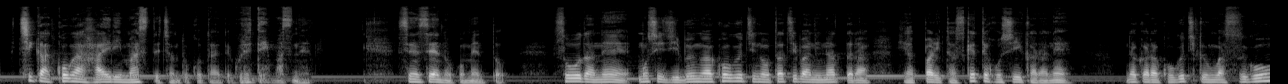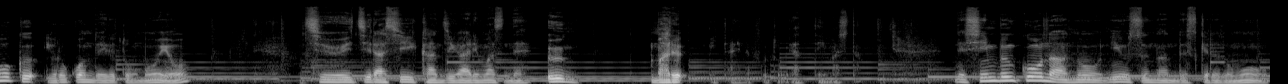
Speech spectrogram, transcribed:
「地か子が入ります」ってちゃんと答えてくれていますね。先生のコメント。そうだね。もし自分が小口の立場になったらやっぱり助けてほしいからね。だから小口くんはすごく喜んでいると思うよ。中1らしい感じがありますね。うん丸。みたいなことをやっていました。で新聞コーナーのニュースなんですけれども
